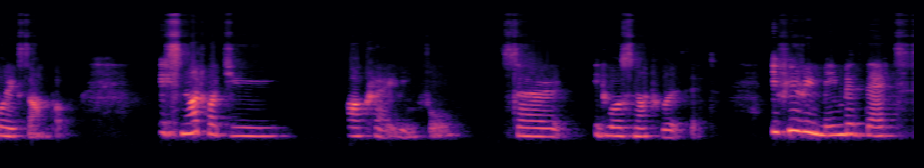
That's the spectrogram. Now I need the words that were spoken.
for example. It's not what you are craving for. So it was not worth it. If you remember that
